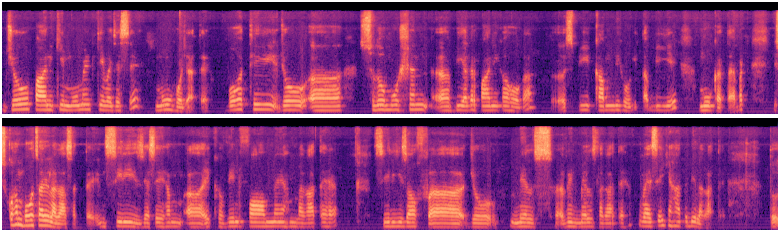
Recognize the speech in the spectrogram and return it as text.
जो पानी की मूवमेंट की वजह से मूव हो जाते हैं। बहुत ही जो आ, स्लो मोशन भी अगर पानी का होगा स्पीड कम भी होगी तब भी ये मूव करता है। बट इसको हम बहुत सारे लगा सकते हैं। इन सीरीज़ जैसे हम आ, एक विंड फॉर्म में हम लगाते हैं सीरीज़ ऑफ़ जो मिल्स विंड मिल्स लगाते हैं, वैसे ही यहाँ पे भी लगाते हैं। तो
